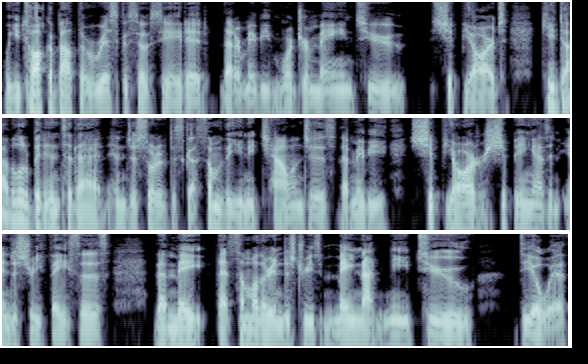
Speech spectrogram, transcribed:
When you talk about the risk associated that are maybe more germane to shipyards. Can you dive a little bit into that and just sort of discuss some of the unique challenges that maybe shipyard or shipping as an industry faces that may that some other industries may not need to deal with?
